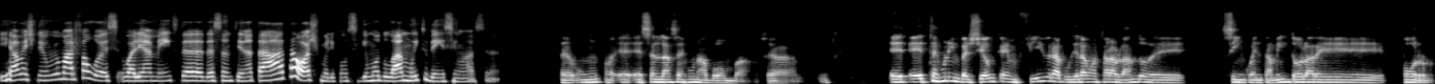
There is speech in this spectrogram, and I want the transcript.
e realmente, nem o Wilmar falou, esse, o alinhamento da, dessa antena tá, tá ótimo, ele conseguiu modular muito bem esse enlace, né? É um, esse enlace é uma bomba, o sea, esta es una inversión que en fibra pudiéramos estar hablando de 50 mil dólares por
